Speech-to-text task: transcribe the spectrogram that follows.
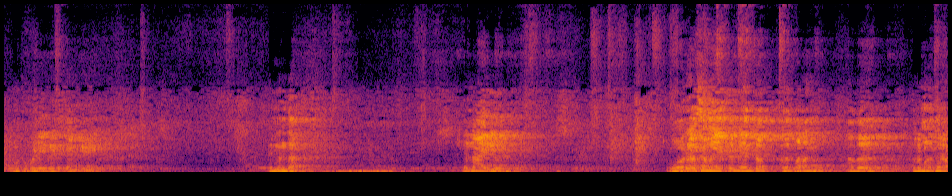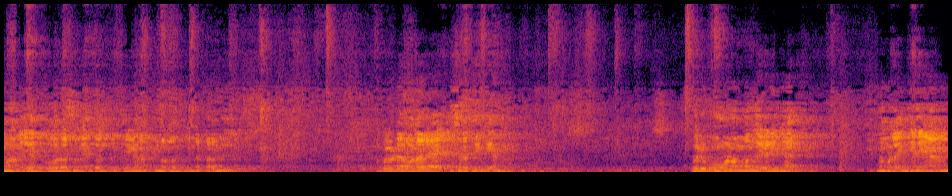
നമുക്ക് വെളിയിലെടുക്കാൻ കഴിയും. പിന്നെന്താ? എല്ലാം ഇല്ലേ ഓരോ സമയത്തും എന്തോ അത് പറഞ്ഞു. അത് ത്രിമധുരമാണ്. ഓരോ സമയത്തും എന്ത് ചെയ്യണം എന്നുള്ളത് പിന്നെ പറഞ്ഞു തരും അപ്പൊ ഇവിടെ വളരെ ശ്രദ്ധിക്കാം ഒരു ഓണം വന്നു കഴിഞ്ഞാൽ നമ്മൾ എങ്ങനെയാണ്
